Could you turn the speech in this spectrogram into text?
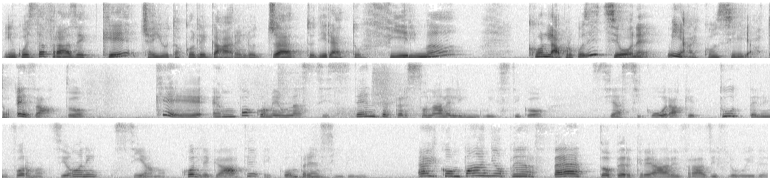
In questa frase che ci aiuta a collegare l'oggetto diretto film con la proposizione mi hai consigliato. Esatto, che è un po' come un assistente personale linguistico. Si assicura che tutte le informazioni siano collegate e comprensibili. È il compagno perfetto per creare frasi fluide.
